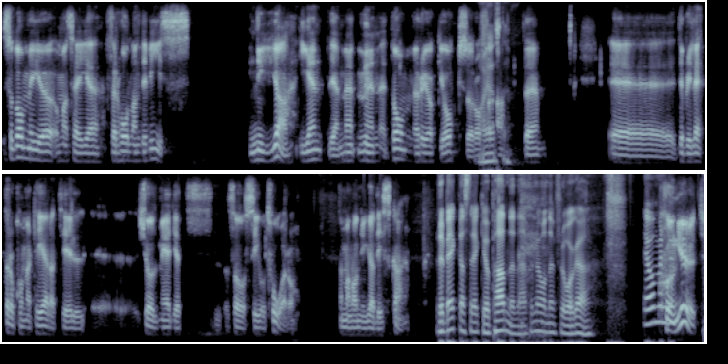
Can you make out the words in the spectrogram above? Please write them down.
så de är ju, om man säger, förhållandevis nya egentligen, men, men de röker ju också då Ja, för att eh, eh, det blir lättare att konvertera till eh, köldmediet, alltså CO2 då, när man har nya diskar. Rebecka sträcker upp handen här för nu har hon en fråga. Ja, men Sjung du, ut!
